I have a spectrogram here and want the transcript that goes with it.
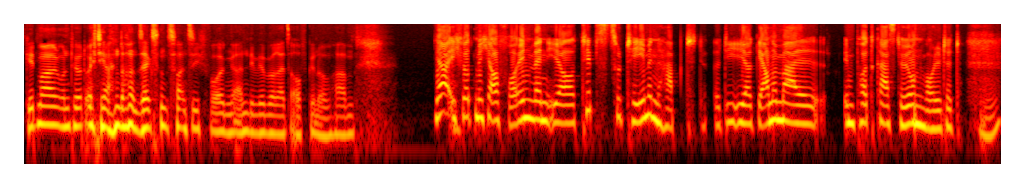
geht mal und hört euch die anderen 26 Folgen an, die wir bereits aufgenommen haben. Ja, ich würde mich auch freuen, wenn ihr Tipps zu Themen habt, die ihr gerne mal im Podcast hören wolltet. Mhm.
